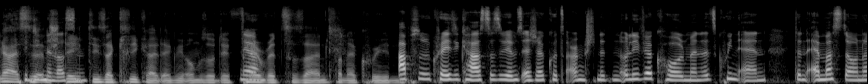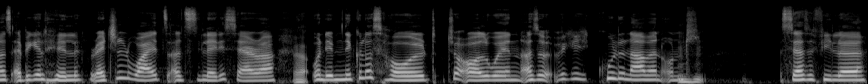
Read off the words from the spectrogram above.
Ja, es bedienen entsteht lassen. dieser Krieg halt irgendwie, um so der Ja. Favorite zu sein von der Queen. absolut crazy Cast. Also wir haben es erst schon kurz angeschnitten. Olivia Colman als Queen Anne, dann Emma Stone als Abigail Hill, Rachel White als die Lady Sarah Ja. und eben Nicholas Holt, Joe Alwyn. Also wirklich coole Namen und Mhm. sehr, sehr viele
